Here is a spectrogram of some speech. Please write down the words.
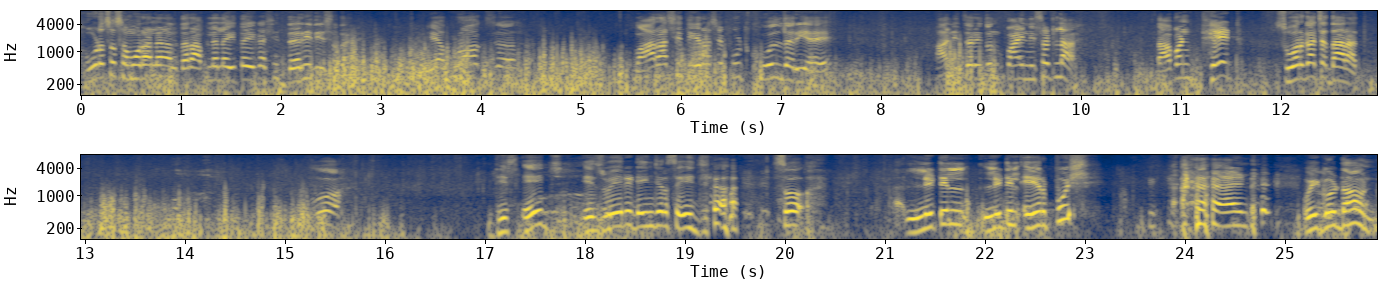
थोडंसं समोर आल्यानंतर आपल्याला इथं एक अशी दरी दिसत आहे. हे अप्रॉक्स बाराशे तेराशे फूट खोल दरी आहे. आणि जर इथून पाय निसटला तर आपण थेट स्वर्गाच्या दारात. Whoa this edge is very dangerous edge so little little air push and we go down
